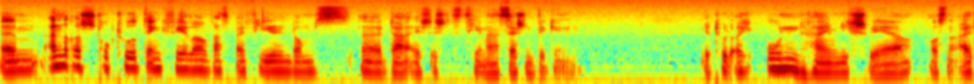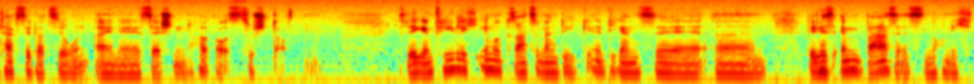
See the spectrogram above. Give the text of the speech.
Ähm, anderer Strukturdenkfehler, was bei vielen DOMs äh, da ist, ist das Thema Session Beginn. Ihr tut euch unheimlich schwer, aus einer Alltagssituation eine Session herauszustarten. Deswegen empfehle ich immer, gerade solange die, die ganze äh, BDSM-Basis noch nicht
